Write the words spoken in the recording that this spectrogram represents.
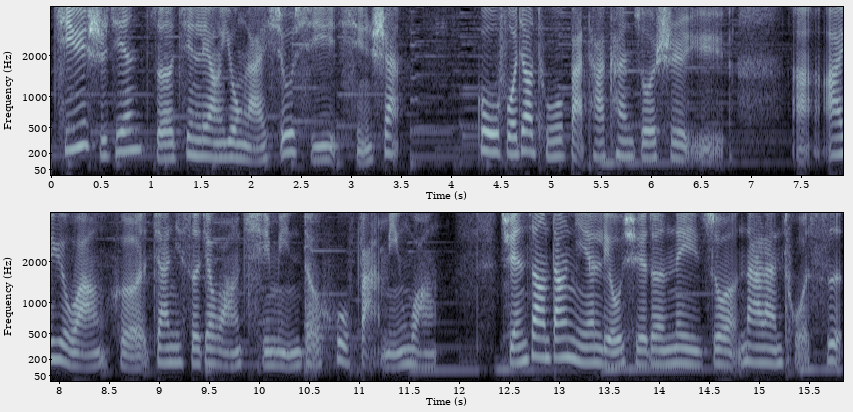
其余时间则尽量用来修习行善。故佛教徒把他看作是与啊阿育王和迦尼色迦王齐名的护法明王。玄奘当年留学的那一座那烂陀寺，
